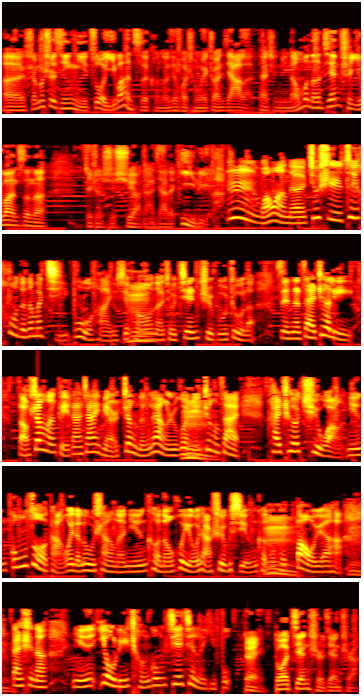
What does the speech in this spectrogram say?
呃，什么事情你做一万次，可能就会成为专家了。但是你能不能坚持一万次呢？这就是需要大家的毅力了。嗯，往往呢就是最后的那么几步哈，有些朋友呢、就坚持不住了。所以呢，在这里早上呢给大家一点正能量。如果您嗯正在开车去往您工作岗位的路上呢，您可能会有点睡不醒，可能会嗯抱怨哈。嗯，但是呢，您又离成功接近了一步。对，多坚持坚持啊。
